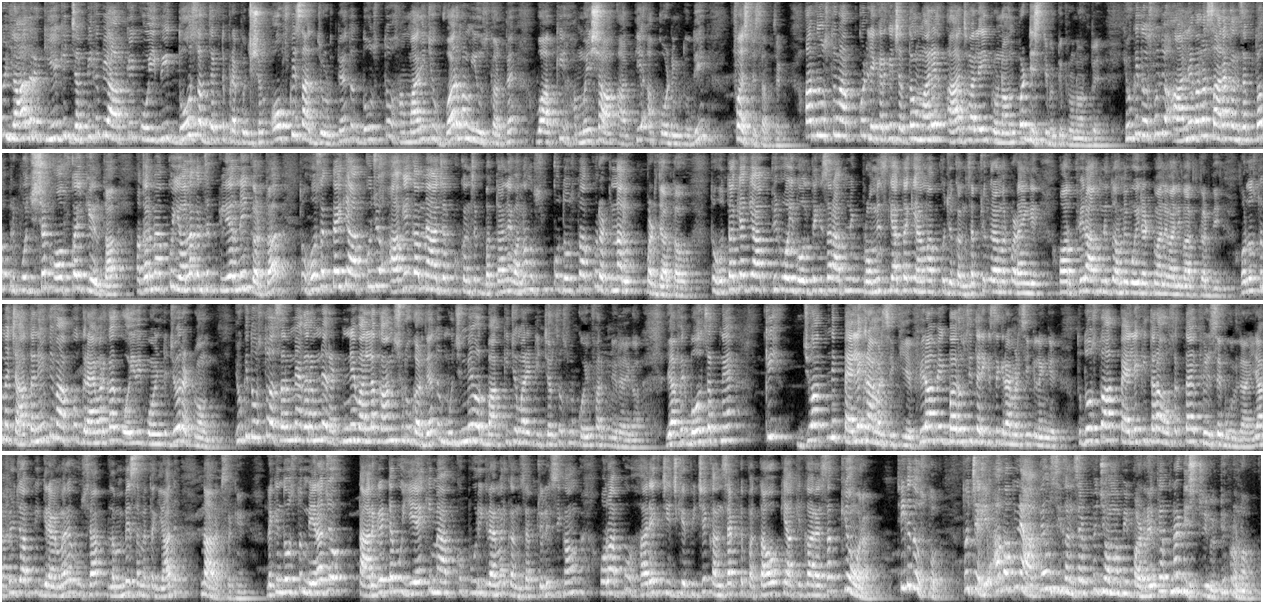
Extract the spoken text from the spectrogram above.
तो याद रखिए कि जब भी कभी आपके कोई भी दो सब्जेक्ट प्रेपोजिशन ऑफ़ के साथ जुड़ते हैं तो दोस्तों, हमारी जो वर्ब हम यूज़ करते हैं, वो आपकी हमेशा आती है according to the first subject. अब दोस्तों मैं आपको लेकर के चलता हूँ हमारे आज वाले ही प्रोनाउन पर डिस्ट्रीब्यूटिव प्रोनाउन पे। क्योंकि दोस्तों जो आने वाला सारा कंसेप्ट था प्रिपोजिशन ऑफ़ का ही खेल था। अगर मैं आपको ये वाला कंसेप्ट क्लियर नहीं करता तो हो सकता है कि आपको जो आगे का मैं आज आपको कंसेप्ट बताने वाला हूँ, उसको दोस्तों आपको रटना पड़ जाता हो। तो होता क्या कि आप फिर वही बोलते कि, सर, आपने प्रॉमिस किया था कि हम आपको जो कंसेप्चुअल ग्रामर पढ़ाएँगे, और फिर आपने तो हमें वही रटवाने वाली बात कर दी। और दोस्तों मैं चाहता नहीं हूँ कि मैं आपको ग्रामर का कोई भी पॉइंट जो रटवाऊं। क्योंकि दोस्तों असल में अगर हमने रटने वाला काम शुरू कर दिया तो मुझमें और बाकी जो हमारे टीचर्स है, उसमें कोई फ़र्क नहीं रहेगा। या फिर बोल सकते हैं कि जो आपने पहले ग्रामर सीखी है, फिर आप एक बार उसी तरीके से ग्रामर सीख लेंगे। तो दोस्तों, आप पहले की तरह हो सकता है फिर से भूल जाएँ, या फिर जो आपकी ग्रामर है, उसे आप लंबे समय तक याद ना रख सकें। लेकिन दोस्तों, मेरा जो टारगेट है, वो ये है कि मैं आपको पूरी ग्रामर कंसेप्चुअली सिखाऊं और आपको हर एक चीज़ के पीछे कंसेप्ट पता हो कि आखिरकार ऐसा क्यों हो रहा है। ठीक है दोस्तों? तो चलिए, अब अपने आते हैं उसी कंसेप्ट जो हम अभी पढ़ रहे थे, अपना डिस्ट्रीब्यूटिव प्रोनाउन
